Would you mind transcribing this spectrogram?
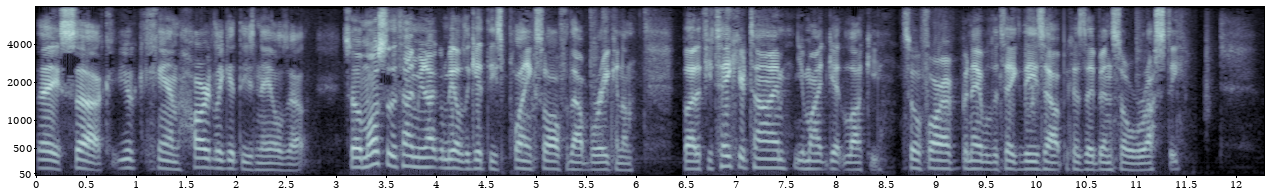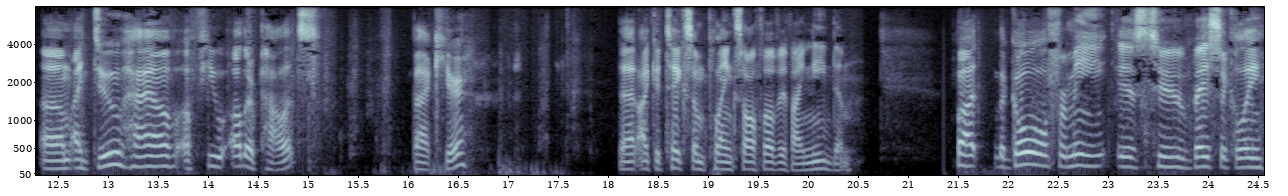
they suck. You can hardly get these nails out. So most of the time you're not going to be able to get these planks off without breaking them. But if you take your time, you might get lucky. So far I've been able to take these out because they've been so rusty. Um, I do have a few other pallets back here that I could take some planks off of if I need them. But the goal for me is to basically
